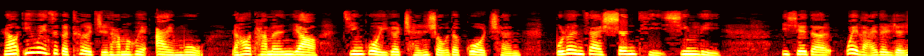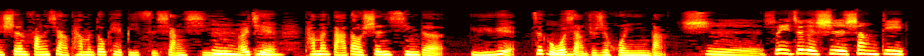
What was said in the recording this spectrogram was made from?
然后因为这个特质，他们会爱慕，然后他们要经过一个成熟的过程，不论在身体、心理一些的未来的人生方向，他们都可以彼此相吸引，嗯、而且他们达到身心的。愉悦，这个我想就是婚姻吧。嗯、是，所以这个是上帝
